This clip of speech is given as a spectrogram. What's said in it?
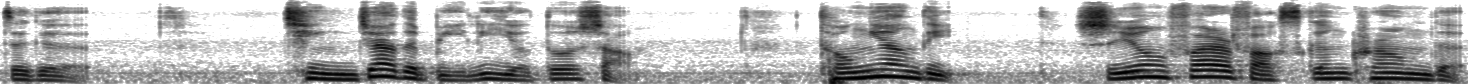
这个请假的比例有多少？同样的，使用 Firefox 跟 Chrome 的，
